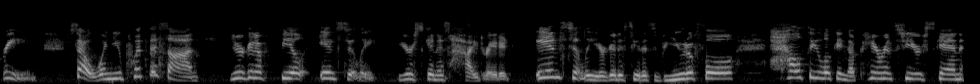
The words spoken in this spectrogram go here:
cream. So when you put this on, you're going to feel instantly your skin is hydrated. Instantly, you're going to see this beautiful, healthy looking appearance to your skin,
